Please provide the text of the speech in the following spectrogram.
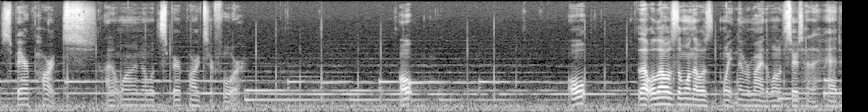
Spare parts. I don't want to know what the spare parts are for. Oh. Oh. That well, that was the one that was. Wait, never mind. The one upstairs had a head.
